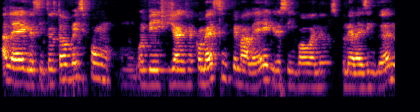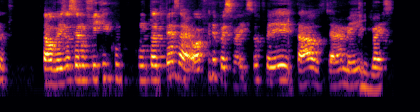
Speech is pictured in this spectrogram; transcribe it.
alegre, assim. Então, talvez se for um, ambiente que já, já começa em clima alegre, assim, igual é nos funerais em Gana, talvez você não fique com, com tanto pesar. Óbvio que depois você vai sofrer e tal, diariamente, Uhum. mas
